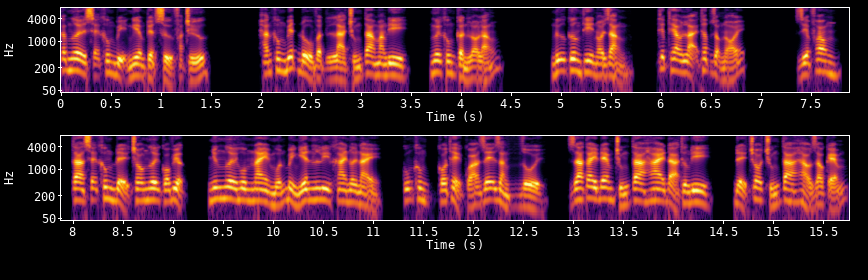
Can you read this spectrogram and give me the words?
các ngươi sẽ không bị nghiêm tuyệt xử phạt chứ? Hắn không biết đồ vật là chúng ta mang đi, ngươi không cần lo lắng. Nữ cương thi nói rằng, tiếp theo lại thấp giọng nói, diệp phong, ta sẽ không để cho ngươi có việc, nhưng ngươi hôm nay muốn bình yên ly khai nơi này, cũng không có thể quá dễ dàng rồi, ra tay đem chúng ta hai đả thương đi, để cho chúng ta hảo giao kém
